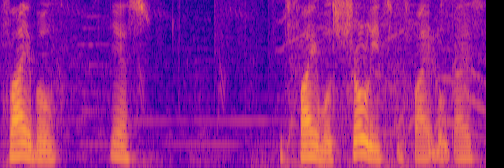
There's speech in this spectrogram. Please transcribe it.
Viable. Yes. It's viable. Surely it's, viable, guys.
